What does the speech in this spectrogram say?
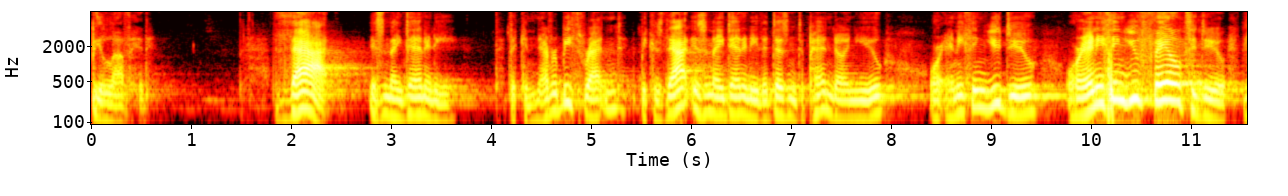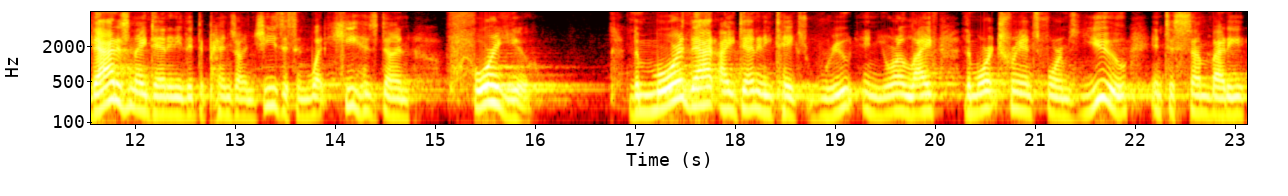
beloved. That is an identity that can never be threatened because that is an identity that doesn't depend on you or anything you do or anything you fail to do. That is an identity that depends on Jesus and what he has done for you. The more that identity takes root in your life, the more it transforms you into somebody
